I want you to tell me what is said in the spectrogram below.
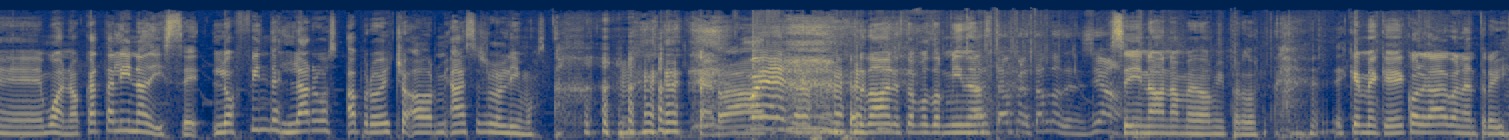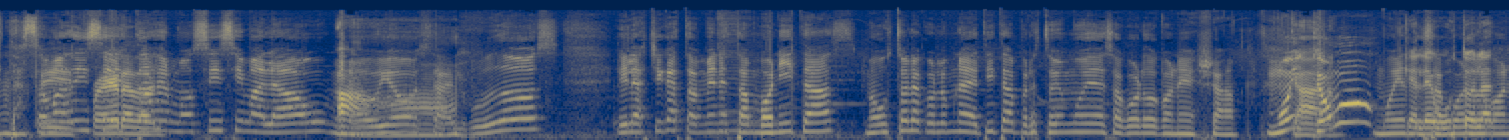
Eh, bueno, Catalina dice, los findes largos aprovecho a dormir. Ah, eso ya lo leímos. perdón. Bueno. Perdón, estamos No dormidas. están prestando atención. Sí, no, no me dormí, perdón. es que me quedé colgada con la entrevista. Tomás Sí, dice, estás hermosísima, Lau, mi Ah. novio, saludos. Y las chicas también están bonitas. Me gustó la columna de Tita, pero estoy muy de desacuerdo con ella. Muy, Claro. ¿Cómo? Muy en Que le gustó desacuerdo la- con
